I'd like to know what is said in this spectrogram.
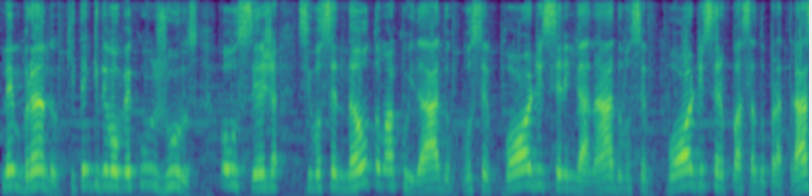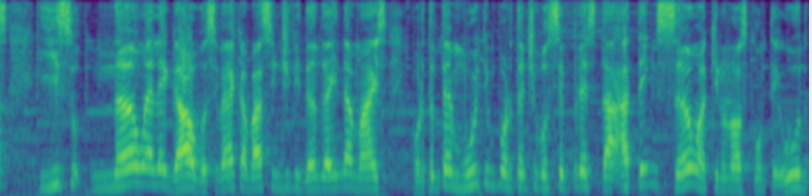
Lembrando que tem que devolver com juros, ou seja, se você não tomar cuidado, você pode ser enganado, você pode ser passado para trás e isso não é legal, você vai acabar se endividando ainda mais. Portanto, é muito importante você prestar atenção aqui no nosso conteúdo,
